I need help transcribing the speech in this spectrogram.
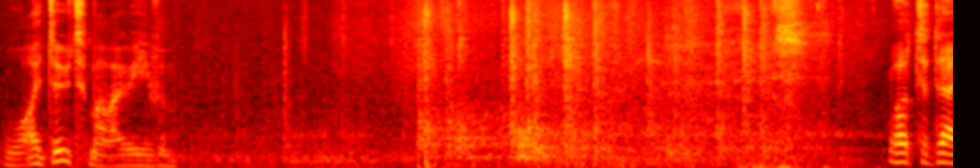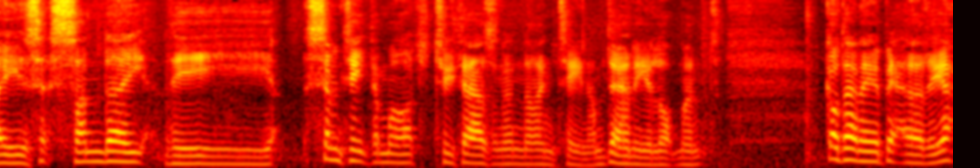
What I do tomorrow, even. Well, today is Sunday, the 17th of March 2019. I'm down the allotment. Got down here a bit earlier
